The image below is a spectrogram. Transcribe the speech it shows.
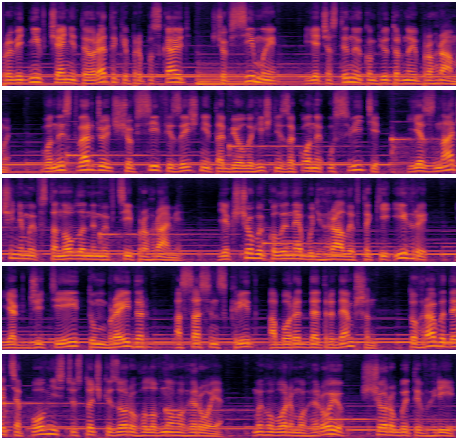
Провідні вчені теоретики припускають, що всі ми є частиною комп'ютерної програми. Вони стверджують, що всі фізичні та біологічні закони у світі є значеннями, встановленими в цій програмі. Якщо ви коли-небудь грали в такі ігри, як GTA, Tomb Raider, Assassin's Creed або Red Dead Redemption, то гра ведеться повністю з точки зору головного героя. Ми говоримо герою, що робити в грі.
